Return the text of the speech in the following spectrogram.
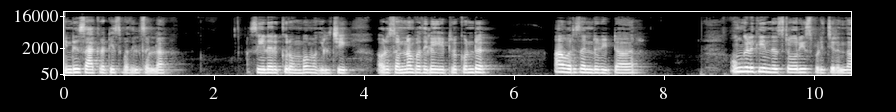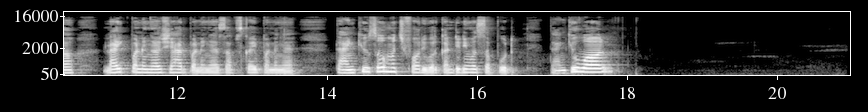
என்று சாக்ரட்டிஸ் பதில் சொல்ல சீலருக்கு ரொம்ப மகிழ்ச்சி. அவர் சொன்ன பதிலை ஏற்றுக்கொண்டு அவர் சென்று விட்டார். உங்களுக்கு இந்த ஸ்டோரிஸ் பிடிச்சிருந்தா லைக் பண்ணுங்கள் ஷேர் பண்ணுங்கள் சப்ஸ்கிரைப் பண்ணுங்கள் Thank you so much for your continuous support. Thank you all.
